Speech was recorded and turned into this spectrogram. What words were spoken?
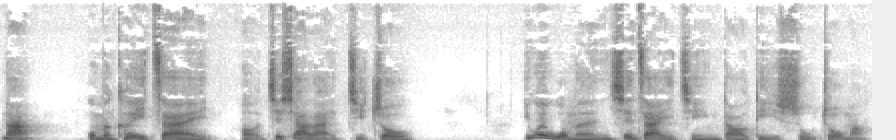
那我们可以在呃接下来几周，因为我们现在已经到第十五周嘛，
